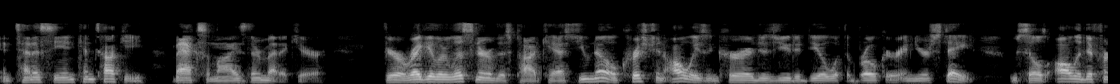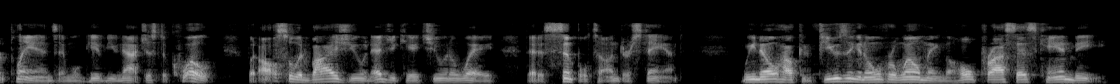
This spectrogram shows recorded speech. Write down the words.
in Tennessee and Kentucky maximize their Medicare. If you're a regular listener of this podcast, you know Christian always encourages you to deal with a broker in your state who sells all the different plans and will give you not just a quote, but also advise you and educate you in a way that is simple to understand. We know how confusing and overwhelming the whole process can be.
